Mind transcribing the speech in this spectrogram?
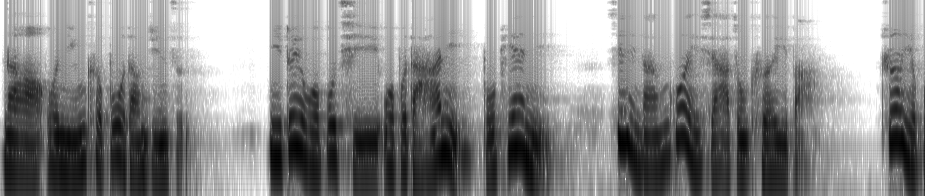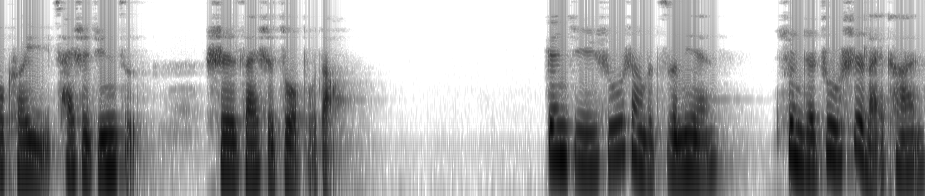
那我宁可不当君子。你对我不起，我不打你，不骗你，心里难过一下总可以吧？这也不可以，才是君子，实在是做不到。根据书上的字面，顺着注释来看，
